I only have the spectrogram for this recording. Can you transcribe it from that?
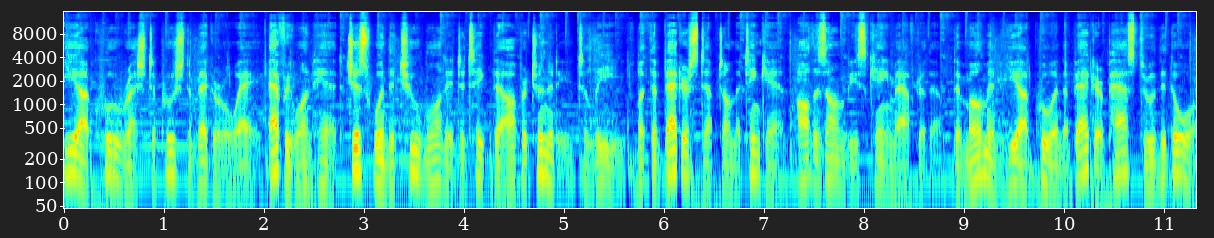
Iaku rushed to push the beggar away. Everyone hid, just when the two wanted to take the opportunity to leave. But the beggar stepped on the tin can. All the zombies came after them. The moment Iaku and the beggar passed through the door.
